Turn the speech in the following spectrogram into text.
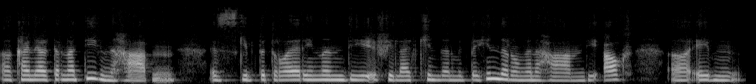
äh, keine Alternativen haben. Es gibt Betreuerinnen, die vielleicht Kinder mit Behinderungen haben, die auch äh, eben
